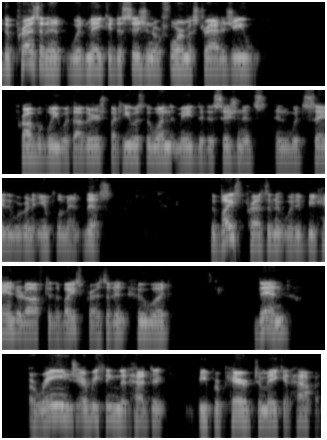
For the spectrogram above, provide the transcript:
the president would make a decision or form a strategy probably with others, but he was the one that made the decision and, and would say that we're going to implement this. The vice president would be handed off to the vice president, who would then arrange everything that had to be prepared to make it happen.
